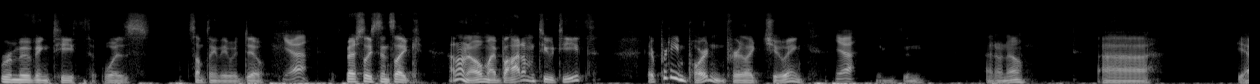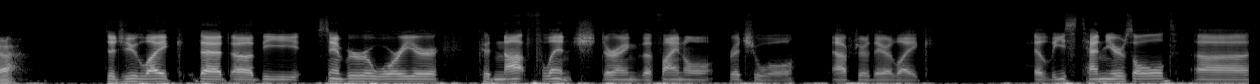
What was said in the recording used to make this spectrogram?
removing teeth was something they would do. Yeah, Especially since, like, I don't know, my bottom two teeth, they're pretty important for like chewing yeah. things and I don't know. Uh yeah. Did you like that uh, the Samburu warrior could not flinch during the final ritual after they're like at least 10 years old? Uh,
